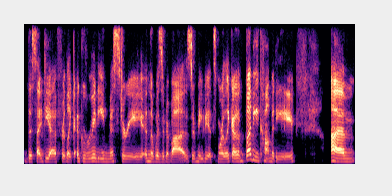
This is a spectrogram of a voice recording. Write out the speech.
this idea for like a gritty mystery in the Wizard of Oz, or maybe it's more like a buddy comedy. Um,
